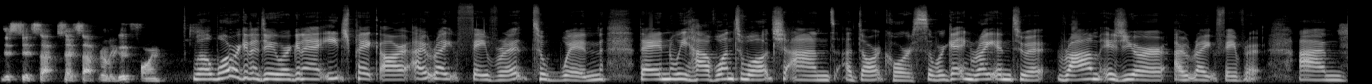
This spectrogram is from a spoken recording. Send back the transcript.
this sets up sets up really good for him. Well, what we're going to do, we're going to each pick our outright favourite to win. Then we have one to watch and a dark horse. So we're getting right into it. Rahm is your outright favourite. And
